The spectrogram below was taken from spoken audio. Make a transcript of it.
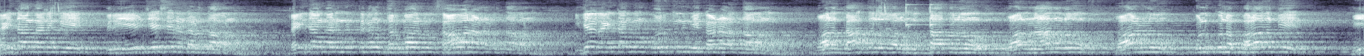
రైతాంగానికి మీరు ఏం చేశారని అడుగుతామను రైతాంగానికి ఇంతకన్నా దుర్మార్గం కావాలని అడుగుతామను ఇదే రైతాంగం కోరుకుంది మీ కాడ అడుగుతామను వాళ్ళ తాతలు వాళ్ళ ముత్తాతలు వాళ్ళ నాన్నలు వాళ్ళు కొనుక్కున్న పొలాలకి మీ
